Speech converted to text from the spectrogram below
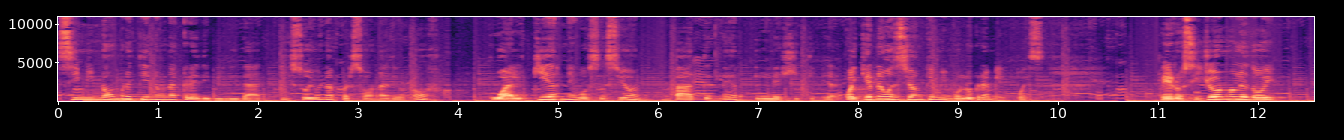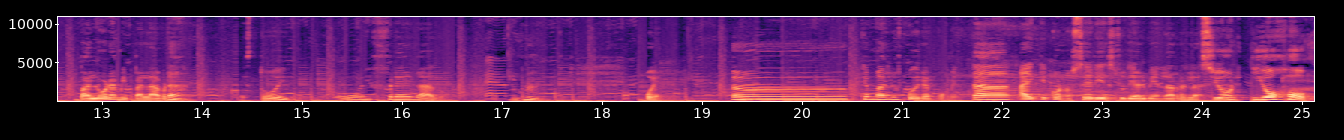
Si mi nombre tiene una credibilidad y soy una persona de honor, cualquier negociación va a tener legitimidad. Cualquier negociación que me involucre a mí, pues. Pero si yo no le doy valor a mi palabra, estoy muy fregado. Bueno, Ah, ¿Qué más les podría comentar? Hay que conocer y estudiar bien la relación. Y ojo,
